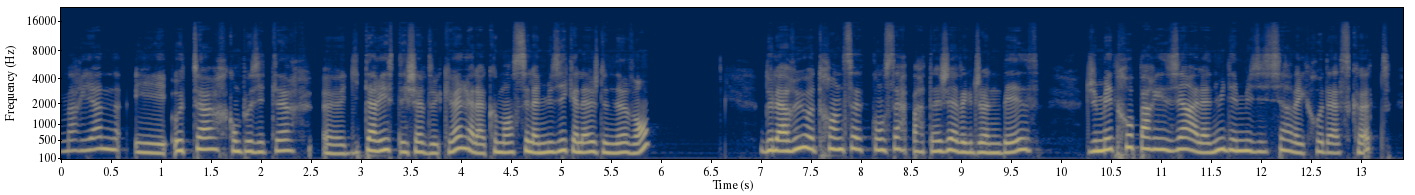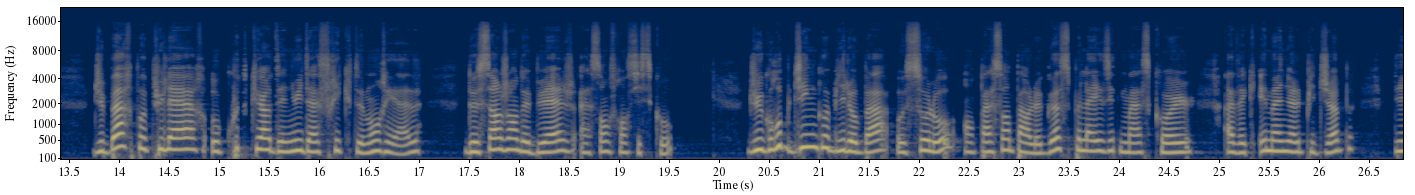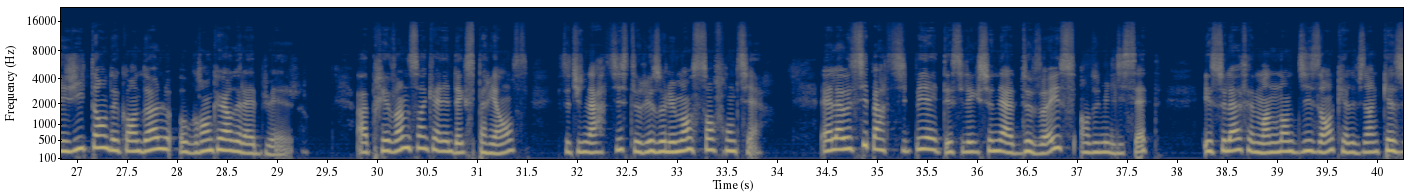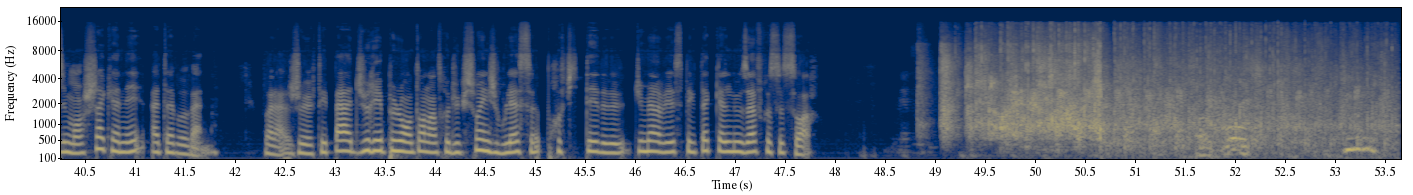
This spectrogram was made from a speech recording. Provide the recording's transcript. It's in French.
Marianne est auteure, compositeur, euh, guitariste et chef de chœur. Elle a commencé la musique à l'âge de 9 ans. De la rue aux 37 concerts partagés avec John Baez, du métro parisien à la nuit des musiciens avec Rhoda Scott, du bar populaire au coup de cœur des nuits d'Afrique de Montréal, de Saint-Jean-de-Buège à San Francisco, du groupe Jingo Biloba au solo en passant par le Gospelized Mass Choir avec Emmanuel Pidjob, des gitans de Candolle au grand cœur de la Buège. Après 25 années d'expérience, c'est une artiste résolument sans frontières. Elle a aussi participé et été sélectionnée à The Voice en 2017, et cela fait maintenant 10 ans qu'elle vient quasiment chaque année à Tabovan. Voilà, je ne fais pas durer plus longtemps l'introduction et je vous laisse profiter du merveilleux spectacle qu'elle nous offre ce soir. metia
